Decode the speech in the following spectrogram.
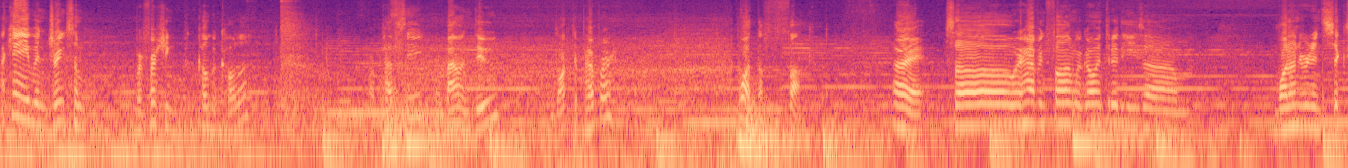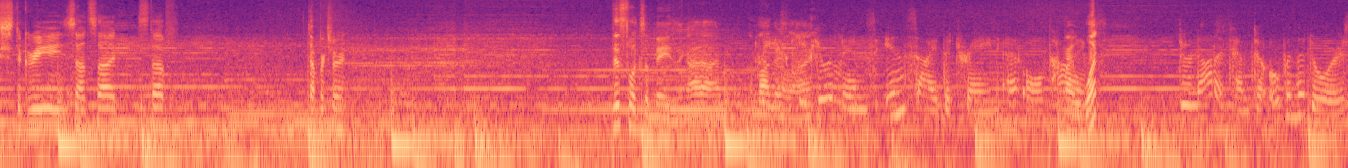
I can't even drink some refreshing Coca-Cola? Or Pepsi? Or Mountain Dew? Dr. Pepper? What the fuck? Alright, so we're having fun. We're going through these, um, 106 degrees outside stuff. Temperature. This looks amazing. I, I'm, I'm not Please gonna keep your limbs inside the train at all times. My what? Do not attempt to open the doors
